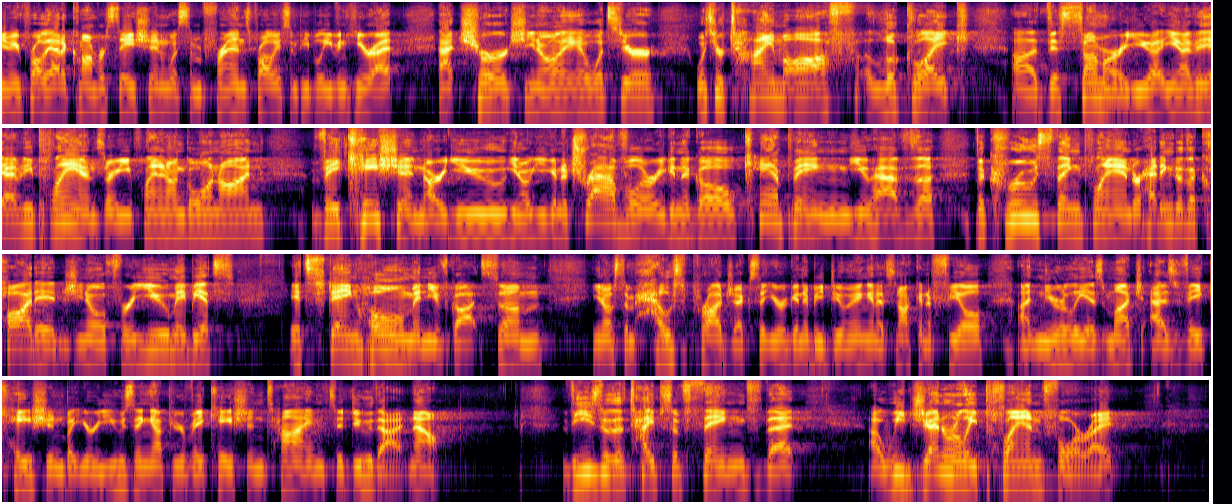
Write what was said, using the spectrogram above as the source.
You know, you probably had a conversation with some friends, probably some people even here at, at church. You know, what's your what's your time off look like uh, this summer? You, you, know, you have any plans? Are you planning on going on vacation? Are you you know you going to travel? Are you going to go camping? You have the the cruise thing planned, or heading to the cottage? You know, for you maybe it's it's staying home and you've got some you know some house projects that you're going to be doing and it's not going to feel uh, nearly as much as vacation but you're using up your vacation time to do that. Now these are the types of things that uh, we generally plan for right?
